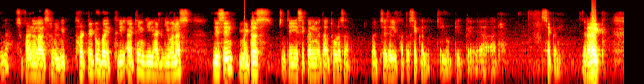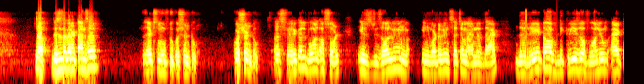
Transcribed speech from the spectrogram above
है ना so final answer will be 32 by 3 I think he had given us this in metres ये सेकंड में था थोड़ा सा अच्छे से लिखा था सेकंड चलो ठीक है यार। सेकंड राइट ना this is the correct answer let's move to question two question two a spherical ball of salt is resolving in in water in such a manner that the rate of decrease of volume at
